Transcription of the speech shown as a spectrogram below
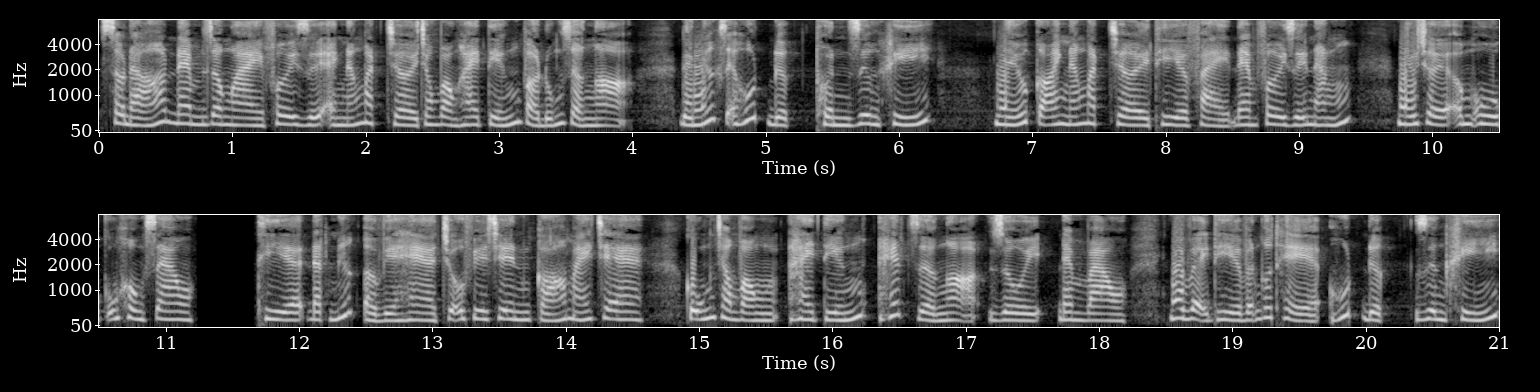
Sau đó đem ra ngoài phơi dưới ánh nắng mặt trời trong vòng 2 tiếng vào đúng giờ ngọ để nước sẽ hút được thuần dương khí. Nếu có ánh nắng mặt trời thì phải đem phơi dưới nắng, nếu trời âm u cũng không sao. Thì đặt nước ở vỉa hè chỗ phía trên có mái che, cũng trong vòng 2 tiếng hết giờ ngọ rồi đem vào. Như vậy thì vẫn có thể hút được dương khí.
